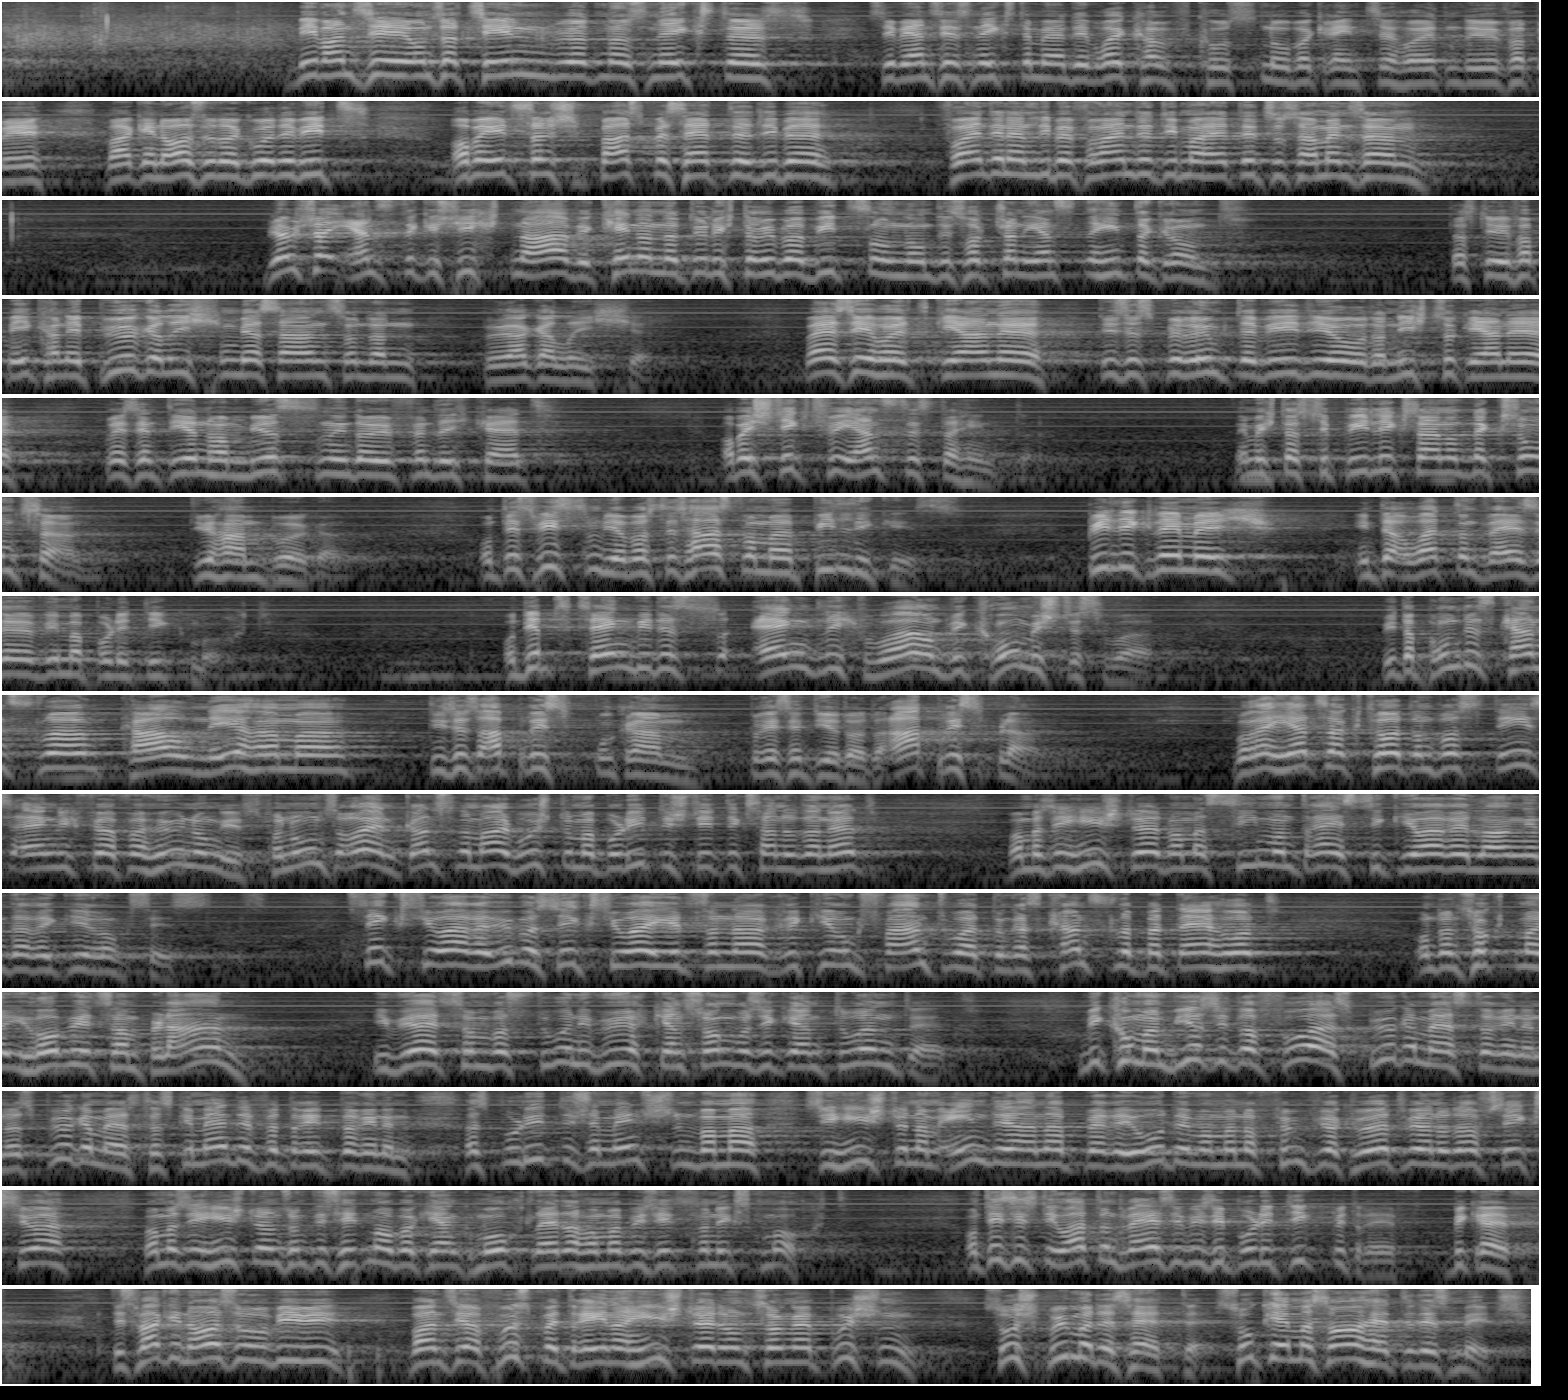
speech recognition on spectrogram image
wie wenn Sie uns erzählen würden als nächstes, Sie werden sich das nächste Mal an die Wahlkampfkostenobergrenze halten, die ÖVP. War genauso der gute Witz. Aber jetzt dann Spaß beiseite, liebe Freundinnen, liebe Freunde, die wir heute zusammen sind. Wir haben schon ernste Geschichten auch. Wir können natürlich darüber witzeln und es hat schon einen ernsten Hintergrund, dass die ÖVP keine Bürgerlichen mehr sind, sondern Bürgerliche. Weil sie halt gerne dieses berühmte Video oder nicht so gerne präsentieren haben müssen in der Öffentlichkeit. Aber es steckt viel Ernstes dahinter. Nämlich, dass sie billig sind und nicht gesund sind, die Hamburger. Und das wissen wir, was das heißt, wenn man billig ist. Billig nämlich in der Art und Weise, wie man Politik macht. Und ihr habt gesehen, wie das eigentlich war und wie komisch das war. Wie der Bundeskanzler Karl Nehammer dieses Abrissprogramm präsentiert hat, Abrissplan wo er hergesagt hat und was das eigentlich für eine Verhöhnung ist. Von uns allen, ganz normal, wurscht, ob wir politisch tätig sind oder nicht, wenn man sich hinstellt, wenn man 37 Jahre lang in der Regierung ist, sechs Jahre, über sechs Jahre jetzt an der Regierungsverantwortung als Kanzlerpartei hat und dann sagt man, ich habe jetzt einen Plan, ich will jetzt was tun, ich will euch gern sagen, was ich gern tun würde. Wie kommen wir sie da vor, als Bürgermeisterinnen, als Bürgermeister, als Gemeindevertreterinnen, als politische Menschen, wenn wir sie hinstellen am Ende einer Periode, wenn wir nach fünf Jahren gewählt werden oder auf sechs Jahre, wenn wir sie hinstellen und sagen, das hätten wir aber gern gemacht, leider haben wir bis jetzt noch nichts gemacht. Und das ist die Art und Weise, wie sie Politik begreifen. Das war genauso, wie wenn sie einen Fußballtrainer hinstellt und sagen, Burschen, so spielen wir das heute, so gehen wir es an heute, das Match.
